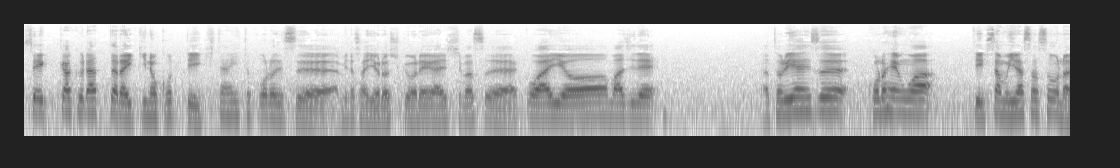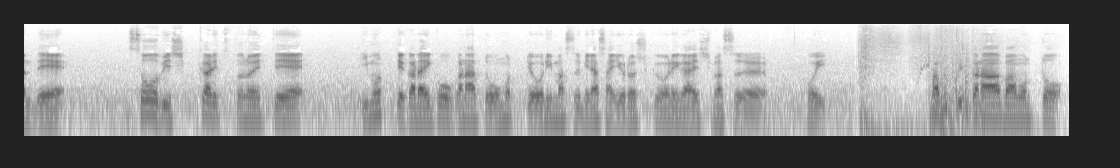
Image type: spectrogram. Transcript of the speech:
せっかくだったら生き残っていきたいところです。皆さんよろしくお願いします。怖いよ、マジで。とりあえず、この辺は敵さんもいなさそうなんで、装備しっかり整えて、芋ってから行こうかなと思っております。皆さんよろしくお願いします。ほい。かぶってるかな、バーモント。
